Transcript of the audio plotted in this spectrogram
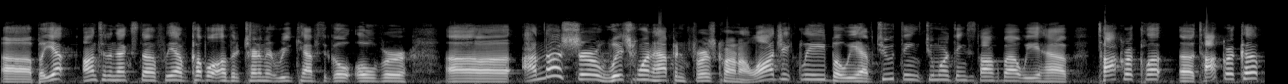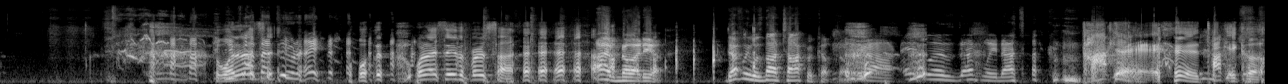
Uh, but yeah, on to the next stuff. We have a couple other tournament recaps to go over. Uh, I'm not sure which one happened first chronologically, but we have two things, two more things to talk about. We have Takra Club, uh, Takra Cup. what, did I say? too, right? what, what did I say the first time? I have no idea. Definitely was not Takra Cup though. yeah, it was definitely not. Take Take Cup.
